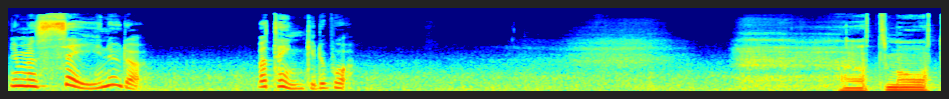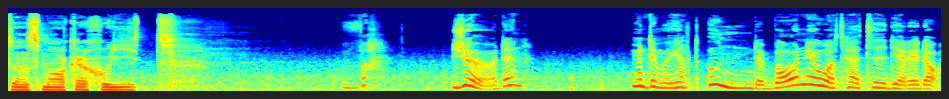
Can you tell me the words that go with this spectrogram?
Ja, men säg nu då. Vad tänker du på? Att maten smakar skit. Va? Gör den? Men den var ju helt underbar när jag åt här tidigare idag.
